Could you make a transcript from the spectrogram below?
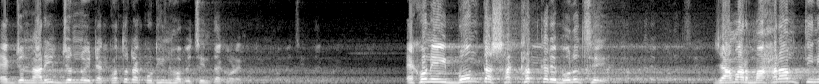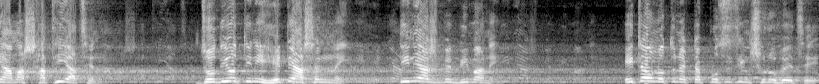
একজন নারীর জন্য এটা কতটা কঠিন হবে চিন্তা করেন। এখন এই বোন তার সাক্ষাৎকারে বলেছে যে, আমার মাহারাম তিনি আমার সাথেই আছেন। যদিও তিনি হেঁটে আসেন নাই, তিনি আসবে বিমানে। এটাও নতুন একটা প্রসেসিং শুরু হয়েছে।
